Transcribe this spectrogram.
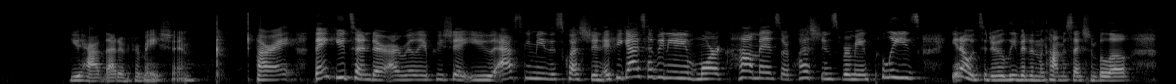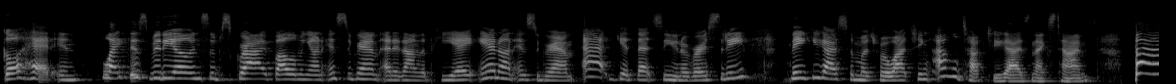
you have that information. All right. Thank you, Tender. I really appreciate you asking me this question. If you guys have any more comments or questions for me, please, you know what to do. Leave it in the comment section below. Go ahead and like this video and subscribe. Follow me on Instagram edit on the PA and on Instagram at Get That to University. Thank you guys so much for watching. I will talk to you guys next time. Bye.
